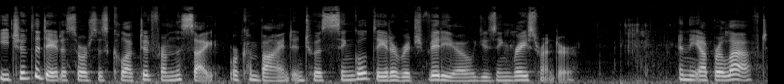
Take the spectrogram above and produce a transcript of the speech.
Each of the data sources collected from the site were combined into a single data rich video using RaceRender. In the upper left,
